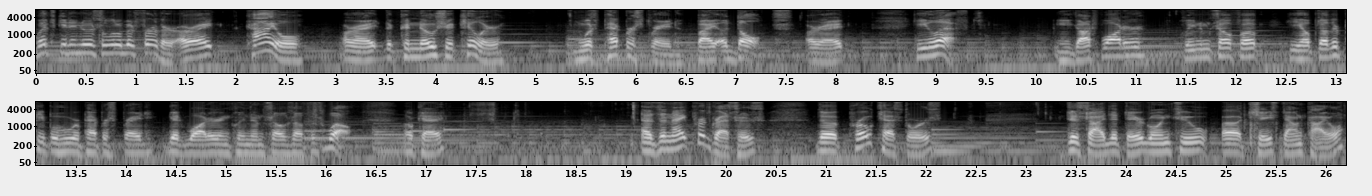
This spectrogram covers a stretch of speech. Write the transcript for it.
let's get into this a little bit further. All right, Kyle, all right, the Kenosha killer was pepper sprayed by adults. All right, he left. He got water, cleaned himself up, he helped other people who were pepper sprayed get water and clean themselves up as well. Okay? As the night progresses, the protesters decide that they are going to uh, chase down Kyle.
